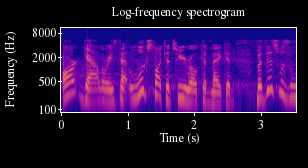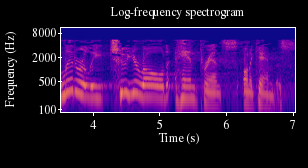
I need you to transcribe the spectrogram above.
art galleries that looks like a two-year-old could make it, but this was literally two-year-old handprints on a canvas.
